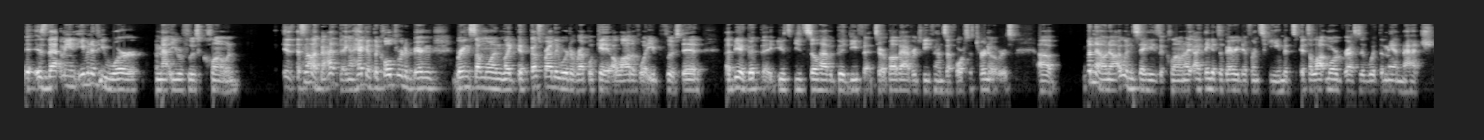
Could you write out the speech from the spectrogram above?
Is that? I mean, even if he were a Matt Eberflus clone, it's not a bad thing. Heck, if the Colts were to bring bring someone like if Gus Bradley were to replicate a lot of what Eberflus did, that'd be a good thing. You'd, you'd still have a good defense or above average defense that forces turnovers. Uh, but no, no, I wouldn't say he's a clone. I, I, think it's a very different scheme. It's it's a lot more aggressive with the man match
